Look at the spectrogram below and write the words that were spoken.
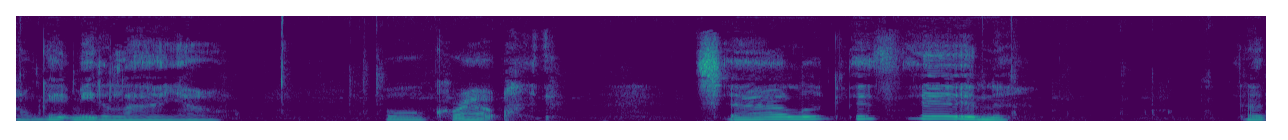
Don't get me the line, y'all. Oh, crap. Child, look, listen. I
